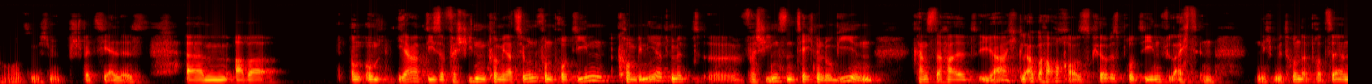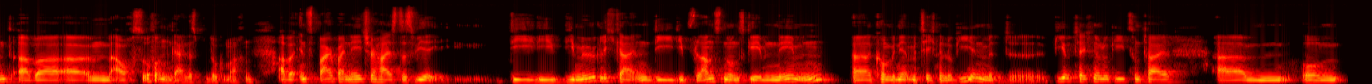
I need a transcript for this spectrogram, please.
was ein bisschen speziell ist. Ähm, aber um, um ja diese verschiedenen Kombinationen von Proteinen kombiniert mit äh, verschiedensten Technologien kannst du halt ja ich glaube auch aus Kürbisprotein vielleicht in, nicht mit 100 Prozent aber ähm, auch so ein geiles Produkt machen aber Inspired by Nature heißt dass wir die, die, die Möglichkeiten, die die Pflanzen uns geben, nehmen, äh, kombiniert mit Technologien, mit äh, Biotechnologie zum Teil, ähm, um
